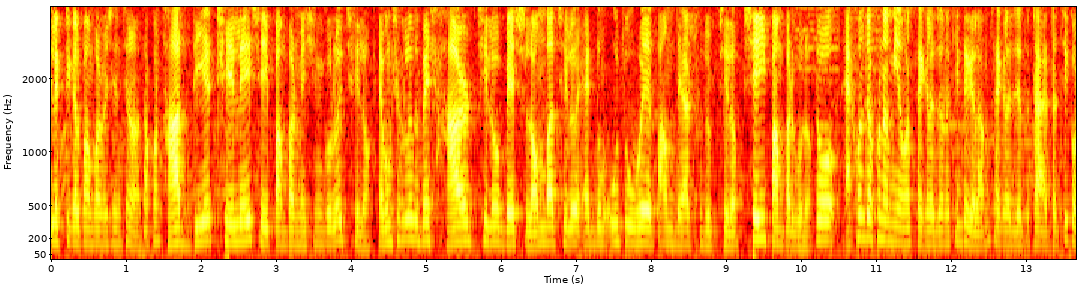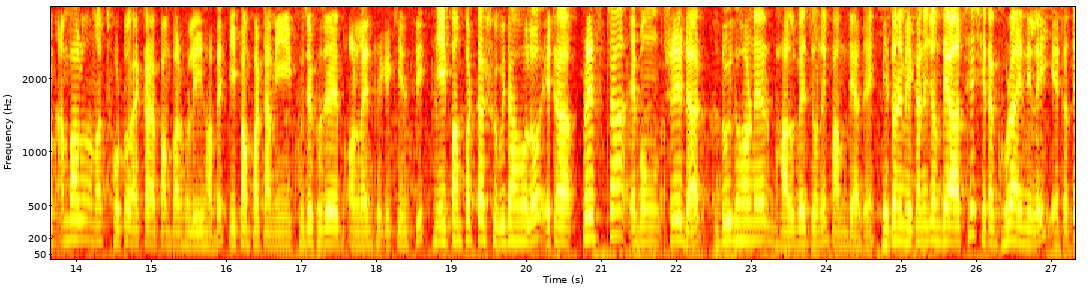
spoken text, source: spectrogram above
ইলেকট্রিক্যাল পাম্পার মেশিন ছিল না। তখন হাত দিয়ে ঠেলে সেই পাম্পার মেশিন গুলোই ছিল। এবং সেগুলো কিন্তু বেশ হার্ড ছিল, বেশ লম্বা ছিল, একদম উঁচু হয়ে পাম্প দেওয়ার সুযোগ ছিল সেই পাম্পারগুলো। তো এখন যখন আমি আমার সাইকেলের জন্য কিনতে গেলাম সাইকেলের যেহেতু টায়ারটা চিকন, আমি ভাবলাম আমার ছোট একটা পাম্পার হলেই হবে। এই পাম্পারটা আমি খুঁজে খুঁজে অনলাইন থেকে কিনছি। এই পাম্পারটার সুবিধা হলো, এটা প্রেসটা এবং ট্রেডার দুই ধরনের ভালভের জন্য পাম্প দেওয়া যায়। ভেতরে মেকানিজম দেওয়া আছে, সেটা ঘোরায় নিলেই এটাতে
